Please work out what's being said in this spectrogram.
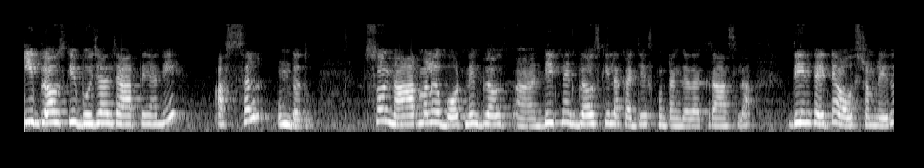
ఈ బ్లౌజ్కి భుజాలు జారుతాయని అస్సలు ఉండదు. సో నార్మల్గా boat neck blouse deep neck బ్లౌజ్కి ఇలా కట్ చేసుకుంటాం కదా క్రాస్లా. దీనికైతే అవసరం లేదు.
